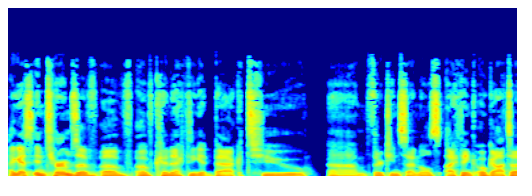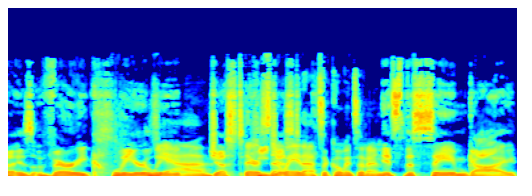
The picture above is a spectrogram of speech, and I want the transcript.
I guess in terms of of of connecting it back to um, Thirteen Sentinels, I think Ogata is very clearly yeah just there's he no just, way that's a coincidence It's the same guy.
